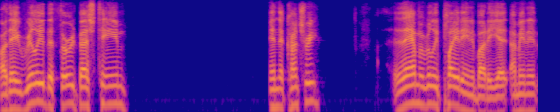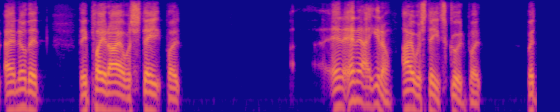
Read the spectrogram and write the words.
Are they really the third best team in the country? They haven't really played anybody yet. I mean, it, I know that they played Iowa State, but and and you know Iowa State's good, but but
